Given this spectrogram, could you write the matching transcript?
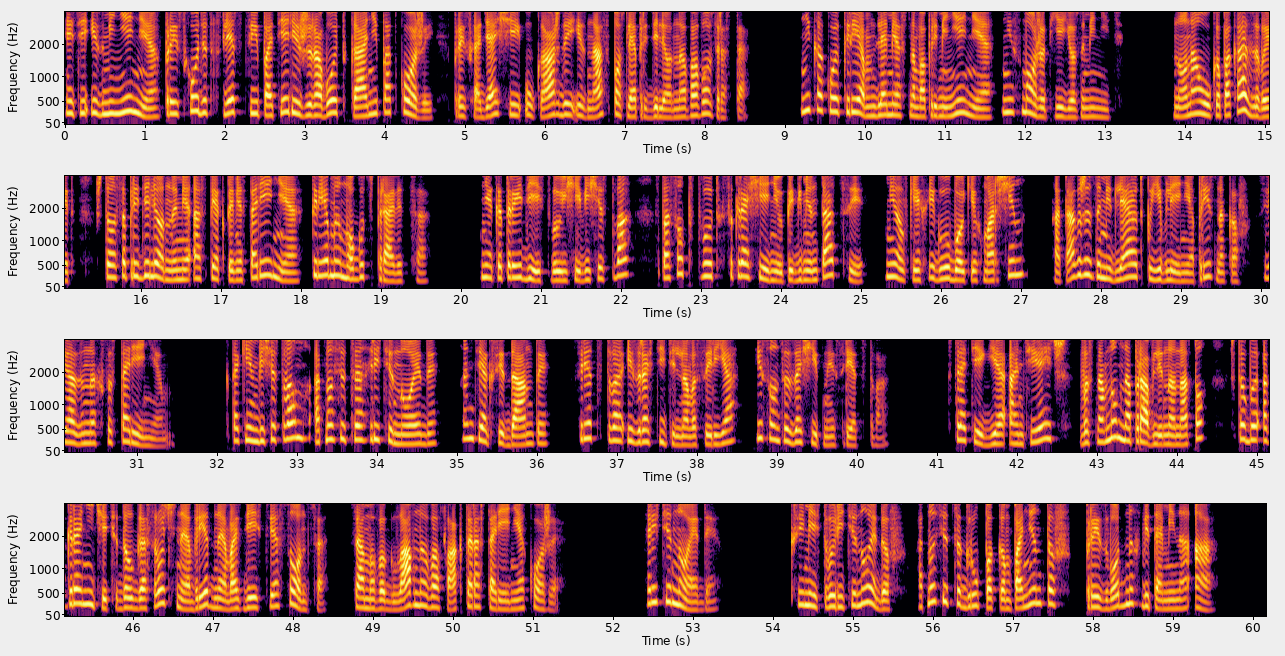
Эти изменения происходят вследствие потери жировой ткани под кожей, происходящей у каждой из нас после определенного возраста. Никакой крем для местного применения не сможет ее заменить. Но наука показывает, что с определенными аспектами старения кремы могут справиться. Некоторые действующие вещества способствуют сокращению пигментации, мелких и глубоких морщин, а также замедляют появление признаков, связанных со старением. К таким веществам относятся ретиноиды, антиоксиданты, средства из растительного сырья и солнцезащитные средства. Стратегия anti-age в основном направлена на то, чтобы ограничить долгосрочное вредное воздействие солнца, самого главного фактора старения кожи. Ретиноиды. К семейству ретиноидов относится группа компонентов, производных витамина А.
